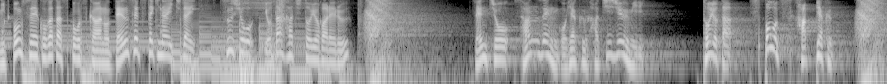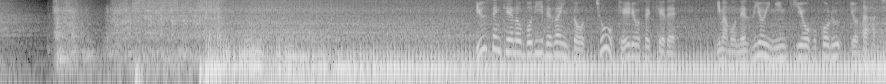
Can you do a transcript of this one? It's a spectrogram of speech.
日本製小型スポーツカーの伝説的な1台通称ヨタハチと呼ばれる全長 3580mm トヨタスポーツ800流線形のボディデザインと超軽量設計で今も根強い人気を誇るヨタハチ。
